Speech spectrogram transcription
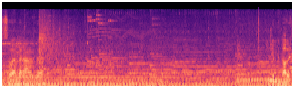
To są emeraldy. Idziemy dalej.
